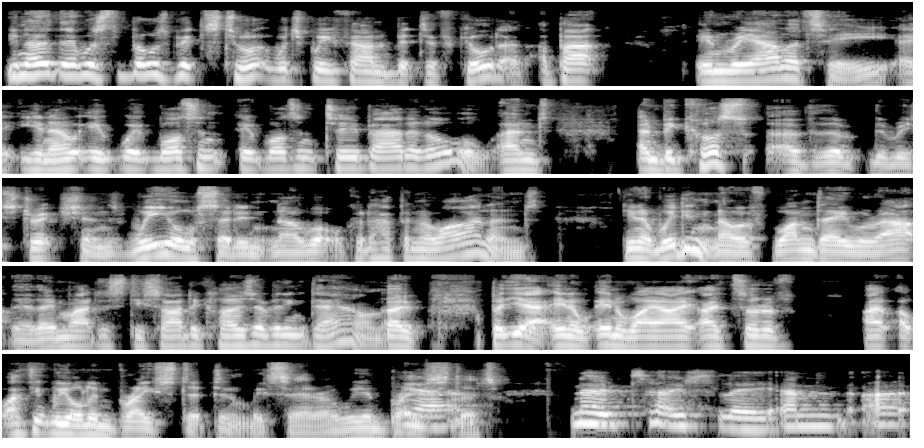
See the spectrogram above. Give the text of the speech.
You know, there was there was bits to it which we found a bit difficult, uh, but in reality, uh, you know, it, it wasn't it wasn't too bad at all. And and because of the the restrictions, we also didn't know what could happen to Ireland. You know, we didn't know if one day we're out there, they might just decide to close everything down. So, but yeah, in a, in a way, I, I sort of, I, I think we all embraced it, didn't we, Sarah? We embraced yeah. it. No, totally. And I,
